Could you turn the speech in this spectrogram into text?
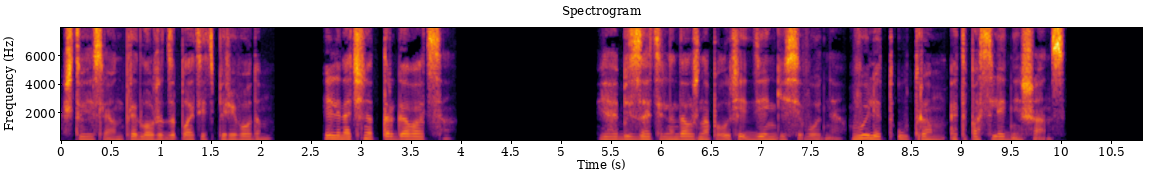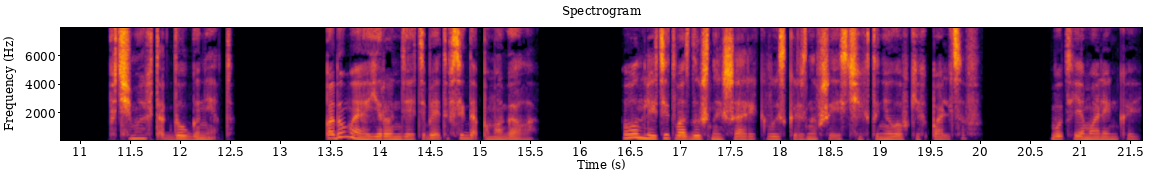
Что если он предложит заплатить переводом или начнет торговаться? Я обязательно должна получить деньги сегодня. Вылет утром — это последний шанс. Почему их так долго нет? Подумай о ерунде, тебе это всегда помогало. Вон летит воздушный шарик, выскользнувший из чьих-то неловких пальцев. Будь я маленькой,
